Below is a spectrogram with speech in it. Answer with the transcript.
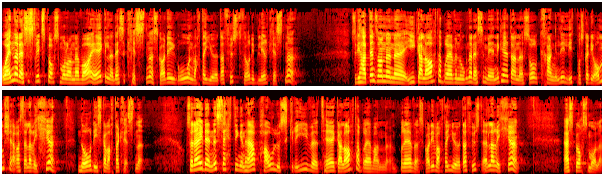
Og En av disse stridsspørsmålene var egentlig disse kristne. Skal de i groen bli jøder først før de blir kristne? Så de hadde en sånn, en, eh, I Galaterbrevet noen av disse menighetene så krangler de litt på skal de omskjæres eller ikke når de skal bli kristne. Så det er i denne settingen her Paulus skriver til Galaterbrevet. Skal de bli jøder først eller ikke? er spørsmålet.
